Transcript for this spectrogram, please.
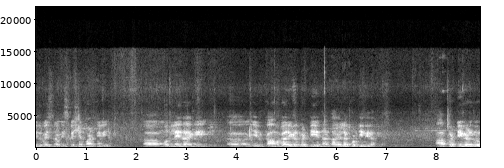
ಇದ್ರ ವೈಸ್ ನಾವು ಡಿಸ್ಕಷನ್ ಮಾಡ್ತೀವಿ. ಮೊದಲನೇದಾಗಿ ಏನು ಕಾಮಗಾರಿಗಳ ಪಟ್ಟಿಯನ್ನ ತಾವೆಲ್ಲ ಕೊಟ್ಟಿದ್ದೀರಾ ಆ ಪಟ್ಟಿಗಳದು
